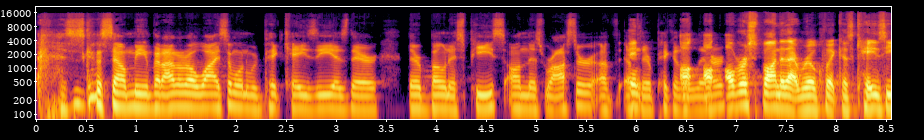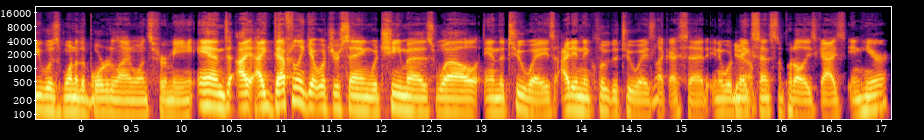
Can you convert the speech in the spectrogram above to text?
this is going to sound mean, but I don't know why someone would pick KZ as their their bonus piece on this roster of, of their pick of the I'll, litter. I'll, I'll respond to that real quick because KZ was one of the borderline ones for me, and I, I, definitely get what you're saying with Chima as well, and the two ways. I didn't include the two ways, like I said, and it would yeah. make sense to put all these guys in here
